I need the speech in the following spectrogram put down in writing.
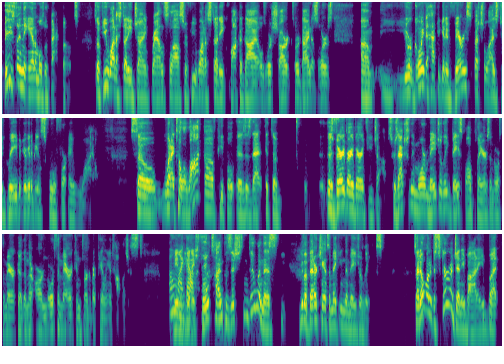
basically studying the animals with backbones. So if you want to study giant ground sloths, or if you want to study crocodiles or sharks or dinosaurs, um, you're going to have to get a very specialized degree, but you're going to be in school for a while. So what I tell a lot of people is, is that it's a there's very, very, very few jobs. There's actually more Major League Baseball players in North America than there are North American vertebrate paleontologists. Oh Meaning my gosh. You get a full-time position doing this, you have a better chance of making the major leagues. So I don't want to discourage anybody, but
